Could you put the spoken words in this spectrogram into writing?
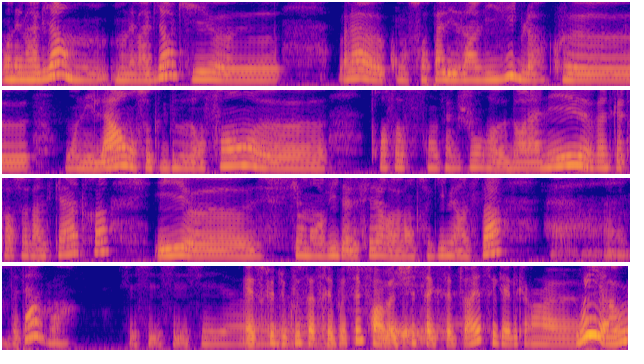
on aimerait bien, on, aimerait bien qu'il y ait, voilà, qu'on soit pas les invisibles, que on est là, on s'occupe de nos enfants, 365 jours euh, dans l'année, Mm. 24 heures sur 24, et euh, si on a envie d'aller faire, euh, entre guillemets, un spa, euh, on peut pas, quoi. C'est, c'est, c'est, c'est, euh, Est-ce que, du coup, ça serait possible? Enfin, votre et- fils accepterait si quelqu'un... Oui, ah oui,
